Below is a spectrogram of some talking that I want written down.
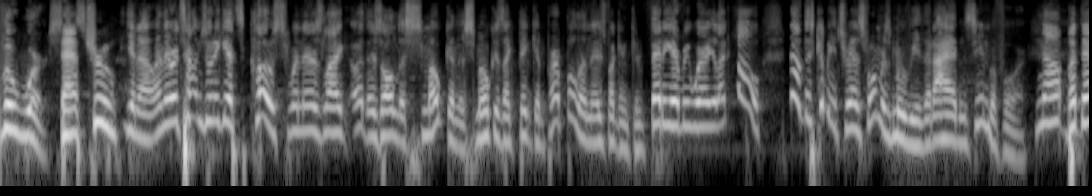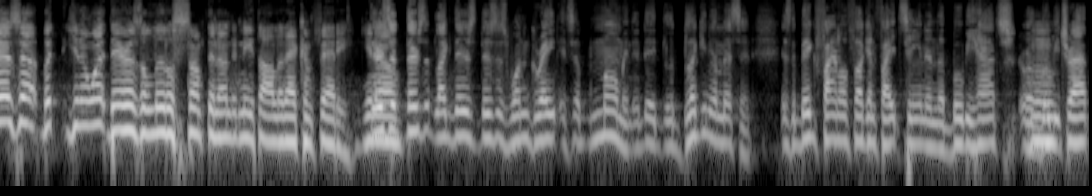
the worst. That's true. you know, and there are times when it gets close when there's like, oh, there's all the smoke and the smoke is like pink and purple and there's fucking confetti everywhere. You're like, oh, no, this could be a Transformers movie that I hadn't seen before. No, but there's a but you know what? There is a little something underneath all of that confetti. You know, there's know? a there's a, like there's there's this one great it's a moment it, it, blink and you'll miss it it's the big final fucking fight scene in the booby hatch or the Mm. booby trap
